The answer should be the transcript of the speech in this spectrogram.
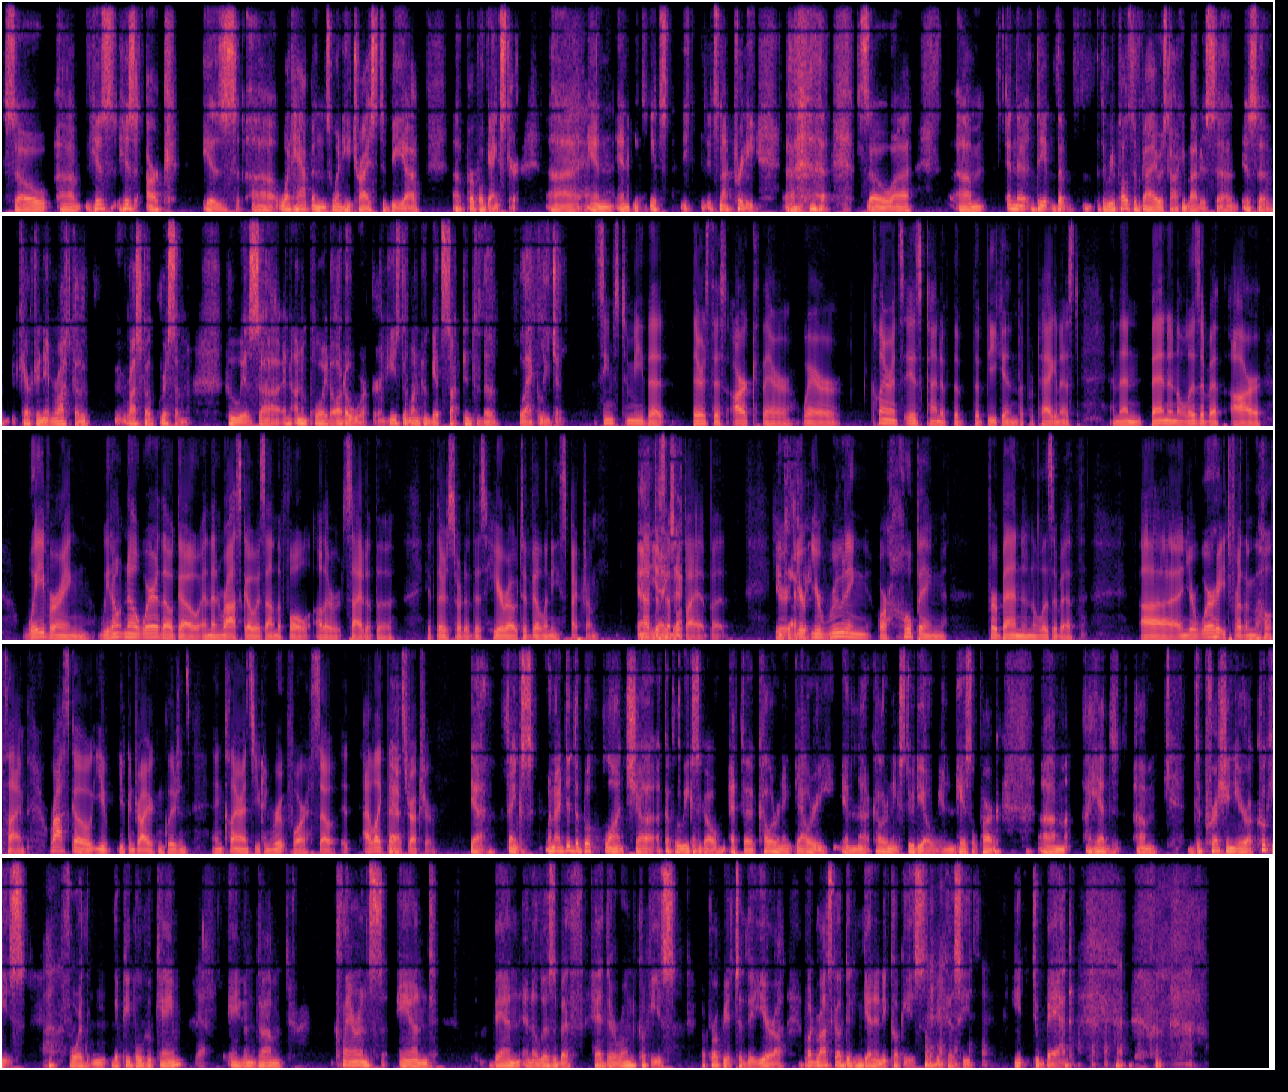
So uh, his his arc is uh, what happens when he tries to be a, a purple gangster, uh, and and it's it's not pretty. Uh, so. Um, and the, the the the repulsive guy I was talking about is uh, is a character named Roscoe Roscoe Grissom, who is uh, an unemployed auto worker, and he's the one who gets sucked into the Black Legion. It seems to me that there's this arc there where Clarence is kind of the the beacon, the protagonist, and then Ben and Elizabeth are wavering. We don't know where they'll go, and then Roscoe is on the full other side of the. If there's sort of this hero to villainy spectrum, yeah, not to yeah, simplify exactly. it, but you're, exactly. you're you're rooting or hoping for Ben and Elizabeth. Uh, and you're worried for them the whole time. Roscoe, you you can draw your conclusions, and Clarence, you can root for. So it, I like that yeah. structure. Yeah, thanks. When I did the book launch uh, a couple of weeks ago at the Color and Ink Gallery in uh, Color and Ink Studio in Hazel Park, um, I had um, Depression era cookies for the, the people who came. Yeah. And um, Clarence and Ben and Elizabeth had their own cookies appropriate to the era, but Roscoe didn't get any cookies because he he's too bad.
